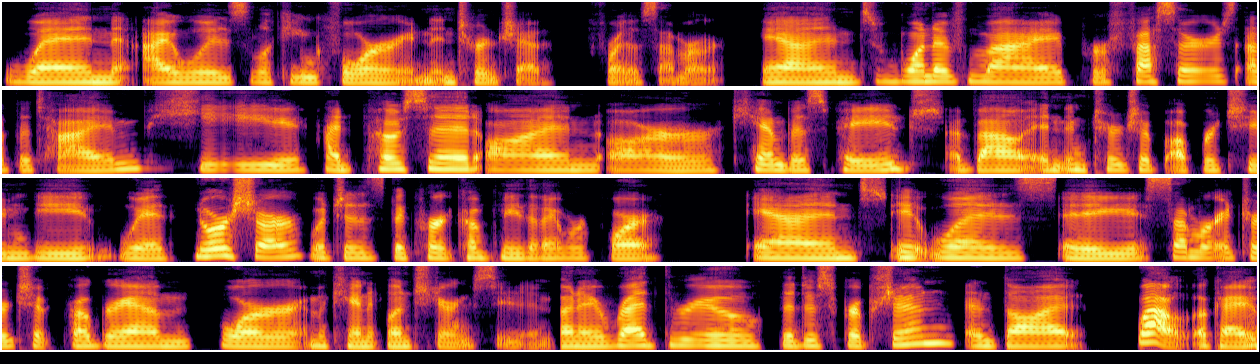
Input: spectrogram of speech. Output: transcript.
when I was looking for an internship the summer. And one of my professors at the time, he had posted on our Canvas page about an internship opportunity with Northshore, which is the current company that I work for. And it was a summer internship program for a mechanical engineering student. And I read through the description and thought, wow, okay,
